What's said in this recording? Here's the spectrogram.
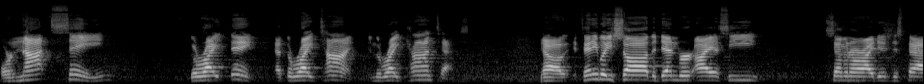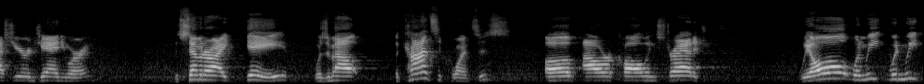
or not saying the right thing at the right time, in the right context. Now, if anybody saw the Denver ISE seminar I did this past year in January, the seminar I gave was about the consequences of our calling strategies. We all, when we, when we,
